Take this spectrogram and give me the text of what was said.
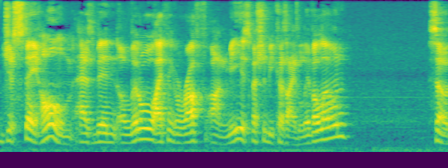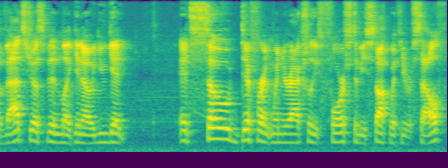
just stay home has been a little I think rough on me, especially because I live alone. So that's just been like, you know, you get it's so different when you're actually forced to be stuck with yourself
